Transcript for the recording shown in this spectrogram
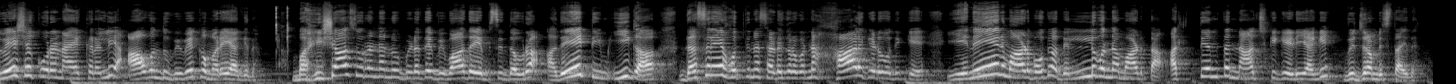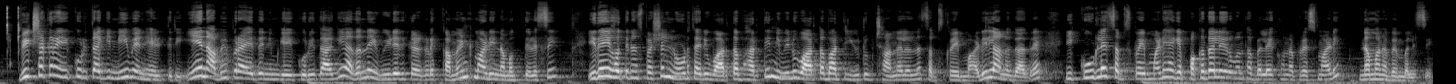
ದ್ವೇಷಕೋರ ನಾಯಕರಲ್ಲಿ ಆ ಒಂದು ವಿವೇಕ ಮರೆಯಾಗಿದೆ. ಮಹಿಷಾಸುರನನ್ನು ಬಿಡದೆ ವಿವಾದ ಎಬ್ಬಿಸಿದ್ದವರ ಅದೇ ಟೀಮ್. ಈಗ ದಸರೆ ಹೊತ್ತಿನ ಸಡಗರವನ್ನು ಹಾಳುಗೆಡುವುದಕ್ಕೆ ಏನೇನು ಮಾಡಬಹುದು ಅದೆಲ್ಲವನ್ನ ಮಾಡ್ತಾ ಅತ್ಯಂತ ನಾಚಿಕೆಗೇಡಿಯಾಗಿ ವಿಜೃಂಭಿಸ್ತಾ ಇದೆ. ವೀಕ್ಷಕರ, ಈ ಕುರಿತಾಗಿ ನೀವೇನು ಹೇಳ್ತೀರಿ? ಏನು ಅಭಿಪ್ರಾಯ ಇದೆ ನಿಮಗೆ ಈ ಕುರಿತಾಗಿ? ಅದನ್ನು ಈ ವಿಡಿಯೋದ ಕೆಳಗಡೆ ಕಮೆಂಟ್ ಮಾಡಿ ನಮಗೆ ತಿಳಿಸಿ. ಇದೇ ಹೊತ್ತಿನ ಸ್ಪೆಷಲ್ ನೋಡ್ತಾ ಇರಿ ವಾರ್ತಾಭಾರತಿ ನೀವಿನ್ನು ವಾರ್ತಾಭಾರತಿ ಯೂಟ್ಯೂಬ್ ಚಾನಲನ್ನು ಸಬ್ಸ್ಕ್ರೈಬ್ ಮಾಡಿಲ್ಲ ಅನ್ನೋದಾದರೆ ಈ ಕೂಡಲೇ ಸಬ್ಸ್ಕ್ರೈಬ್ ಮಾಡಿ, ಹಾಗೆ ಪಕ್ಕದಲ್ಲಿರುವಂಥ ಬೆಲೆಕನ್ನು ಪ್ರೆಸ್ ಮಾಡಿ ನಮ್ಮನ್ನು ಬೆಂಬಲಿಸಿ.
